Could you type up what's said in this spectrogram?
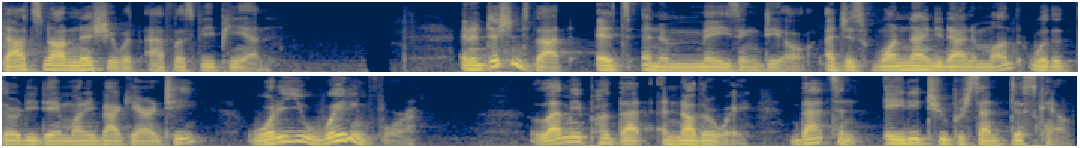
that's not an issue with Atlas VPN. In addition to that, it's an amazing deal. At just 199 a month with a 30 day money back guarantee, what are you waiting for? Let me put that another way. That's an 82% discount.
